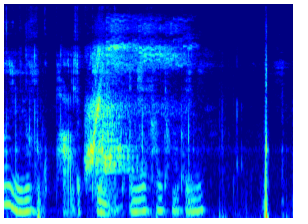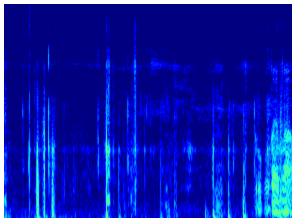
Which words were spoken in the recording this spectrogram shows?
อยังรู้สึกผ่านสักทีอันนี้ทำทำอะไรนี่ตกไปเปล่า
